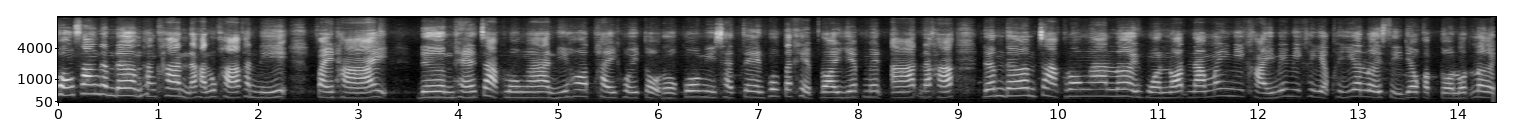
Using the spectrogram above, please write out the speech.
โครงสร้างเดิมๆทั้งคันนะคะ ลูกค้าคันนี้ไฟท้าย เดิมแท้จากโรงงานยี่ห้อไทยโคยโตโลโก้มีชัดเจน พวกตะเข็บรอยเย็บเม็ดอาร์ตนะคะ เดิมๆจากโรงงานเลยหัวน็อตนะไม่มีไขไม่มีขยับขยื้อนเลยสีเดียวกับตัวรถเลย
